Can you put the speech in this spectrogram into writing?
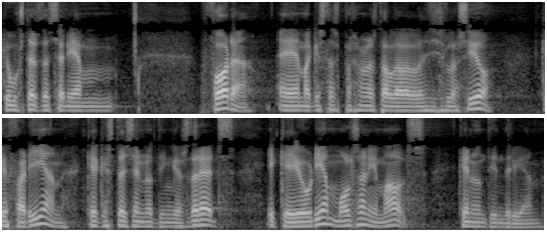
que vostès deixaríem fora eh, amb aquestes persones de la legislació. Què farien? Que aquesta gent no tingués drets i que hi hauria molts animals que no en tindrien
